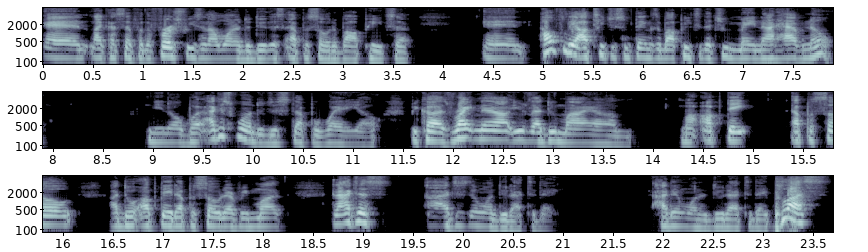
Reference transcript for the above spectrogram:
And like I said, for the first reason I wanted to do this episode about pizza, and hopefully I'll teach you some things about pizza that you may not have known. You know, but I just wanted to just step away, yo, because right now, usually I do my, um, my update episode. I do an update episode every month. And I just, I just didn't want to do that today. I didn't want to do that today. Plus,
